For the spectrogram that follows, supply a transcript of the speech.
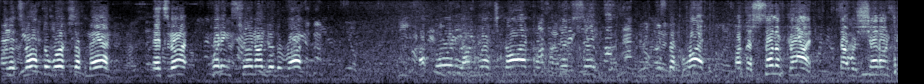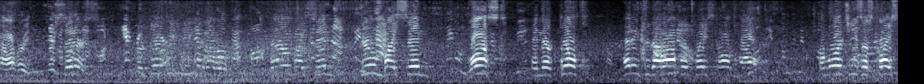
and it's not the works of man. It's not putting sin under the rug. The authority on which God can forgive sins is the blood of the Son of God that was shed on Calvary for sinners, for guilty people that were bound by sin, doomed by sin, lost in their guilt, heading to that awful place called hell. The Lord Jesus Christ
